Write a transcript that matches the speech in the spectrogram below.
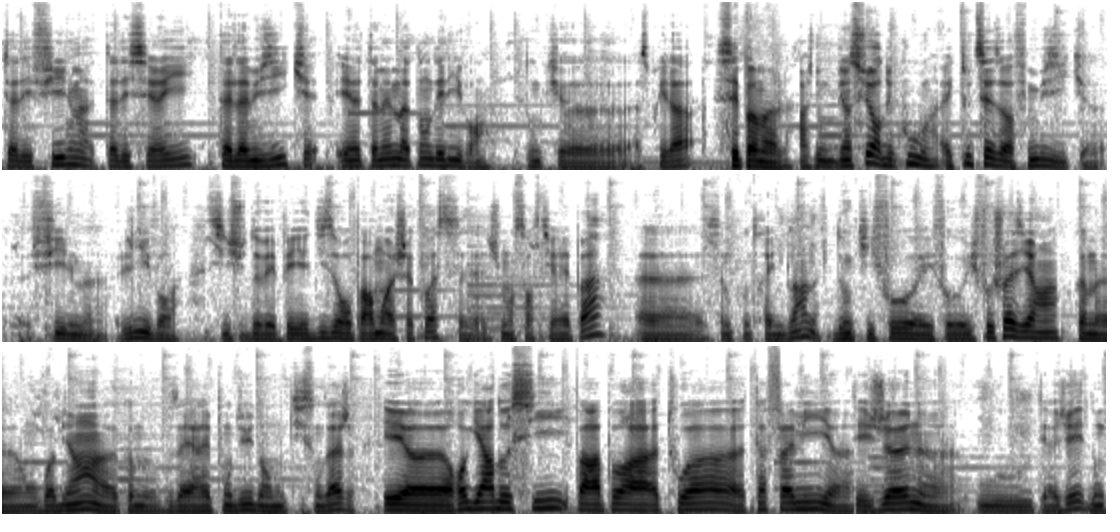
tu as des films, tu as des séries, tu as de la musique et tu as même maintenant des livres. Donc euh, à ce prix-là, c'est pas mal. Donc bien sûr, du coup, avec toutes ces offres, musique, euh, film, livres, si je devais payer 10 euros par mois à chaque fois, je m'en sortirais pas. Euh, ça me coûterait une blinde. Donc il faut, il faut, il faut choisir, hein. comme on voit bien, comme vous avez répondu dans mon petit sondage. Et regarde aussi par rapport à toi, ta famille, t'es jeune ou t'es âgé. Donc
